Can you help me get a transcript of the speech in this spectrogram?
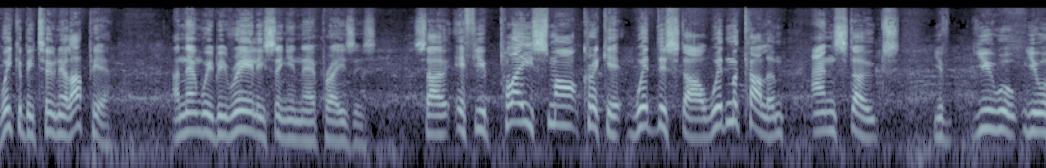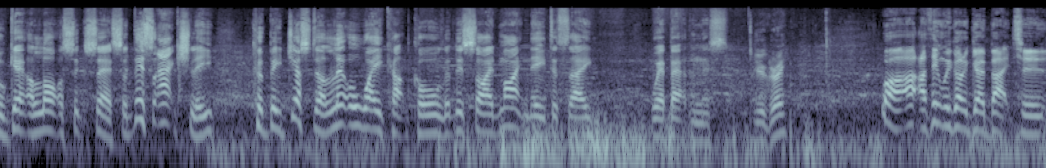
We could be 2 0 up here. And then we'd be really singing their praises. So if you play smart cricket with this style, with McCullum and Stokes, you will, you will get a lot of success. So this actually could be just a little wake-up call that this side might need to say, we're better than this. You agree? Well, I think we've got to go back to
